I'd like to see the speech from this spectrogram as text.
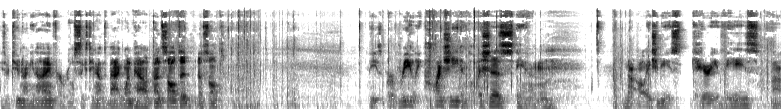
these are $2.99 for a real 16 ounce bag, one pound, unsalted, no salt. These are really crunchy and delicious and not all HEBs carry these uh,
